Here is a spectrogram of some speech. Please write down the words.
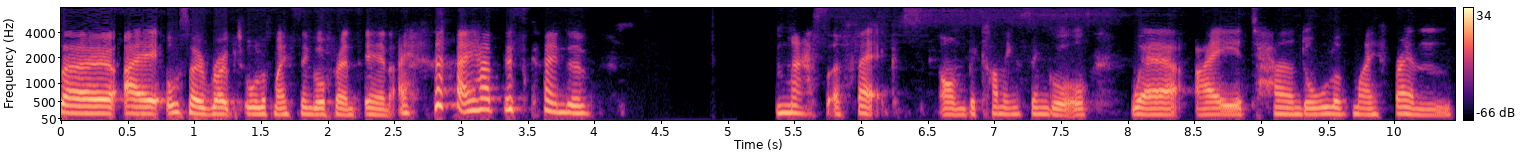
So I also roped all of my single friends in. I, I had this kind of mass effect on becoming single where I turned all of my friends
